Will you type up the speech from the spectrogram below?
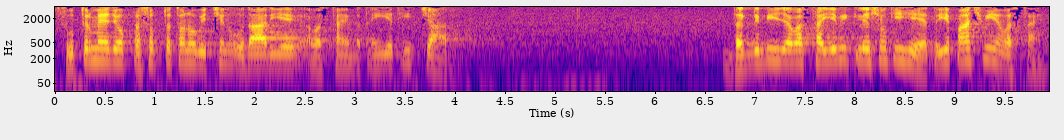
सूत्र में जो प्रसुप्त तनु विच्छिन्न उदार ये अवस्थाएँ बताई, ये थी चार। दग्ध बीज अवस्था ये भी क्लेशों की ही है तो ये पांचवी अवस्था है।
